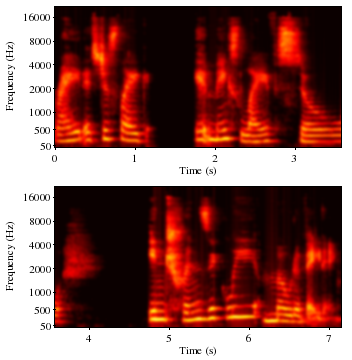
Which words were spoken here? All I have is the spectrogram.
right? It's just like it makes life so intrinsically motivating,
